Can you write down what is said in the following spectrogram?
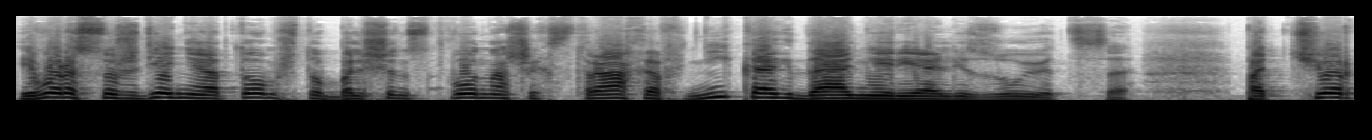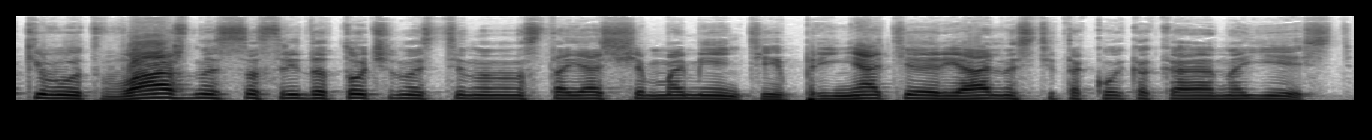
Его рассуждение о том, что большинство наших страхов никогда не реализуется – подчеркивают важность сосредоточенности на настоящем моменте и принятия реальности такой, какая она есть.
